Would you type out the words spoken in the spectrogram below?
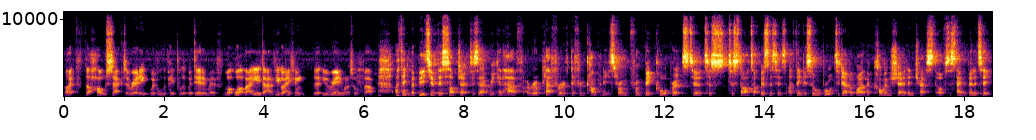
like the whole sector really with all the people that we're dealing with. What, what about you dan? Have you got anything that you really want to talk about? I think the beauty of this subject is that we can have a real plethora of different companies from from big corporates to, to, to startup businesses. I think it's all brought together by the common shared interest of sustainability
